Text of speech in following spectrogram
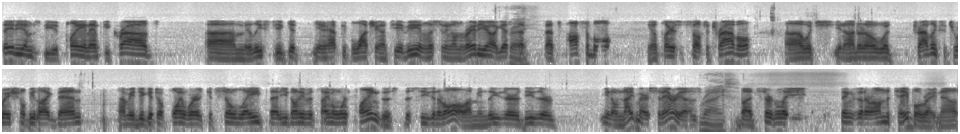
stadiums? Do you play in empty crowds? Um, at least you get, you know, have people watching on TV and listening on the radio. I guess right. that's that's possible. You know, players still have to travel, uh, which you know, I don't know what traveling situation will be like then. I mean, do you get to a point where it gets so late that you don't even it's not even worth playing this this season at all? I mean, these are these are you know nightmare scenarios, right? But certainly things that are on the table right now.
